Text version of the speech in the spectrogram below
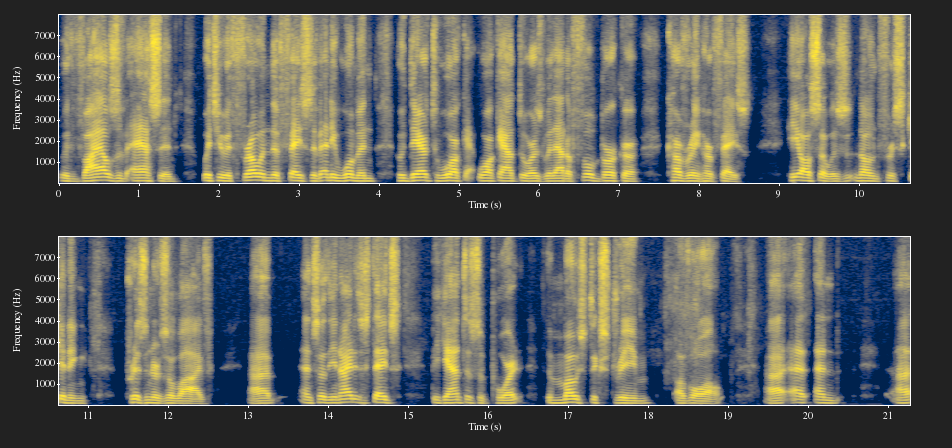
with vials of acid, which he would throw in the face of any woman who dared to walk, walk outdoors without a full burqa covering her face. He also was known for skinning prisoners alive. Uh, and so the United States began to support the most extreme of all. Uh, and uh,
